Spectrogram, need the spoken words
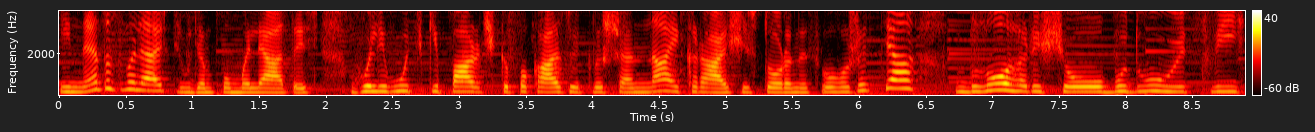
і не дозволяють людям помилятись. Голівудські парочки показують лише найкращі сторони свого життя. Блогери, що будують свій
